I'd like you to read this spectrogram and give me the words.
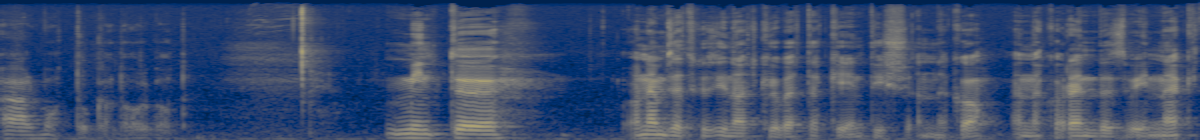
álmodtuk a dolgot. Mint a nemzetközi nagyköveteként is ennek a, ennek a rendezvénynek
